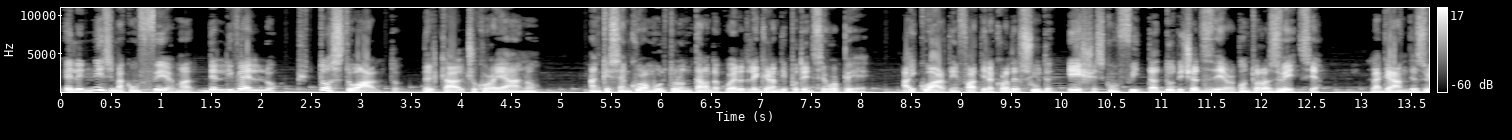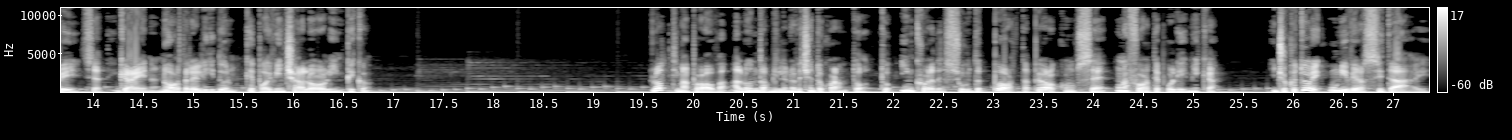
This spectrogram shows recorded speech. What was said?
È l'ennesima conferma del livello piuttosto alto del calcio coreano, anche se ancora molto lontano da quello delle grandi potenze europee. Ai quarti, infatti, la Corea del Sud esce sconfitta 12-0 contro la Svezia, la grande Svezia di Gren, Nordal e Lidl, che poi vincerà l'oro olimpico. L'ottima prova a Londra 1948 in Corea del Sud porta però con sé una forte polemica. I giocatori universitari,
